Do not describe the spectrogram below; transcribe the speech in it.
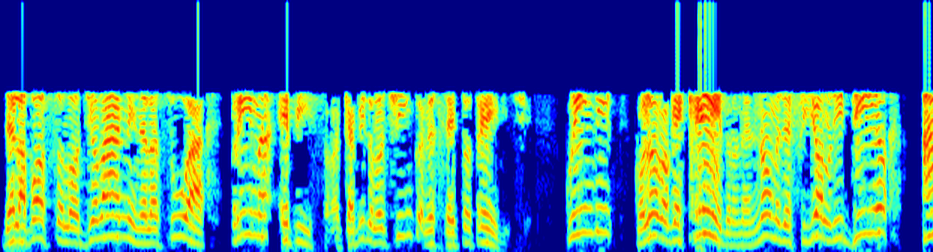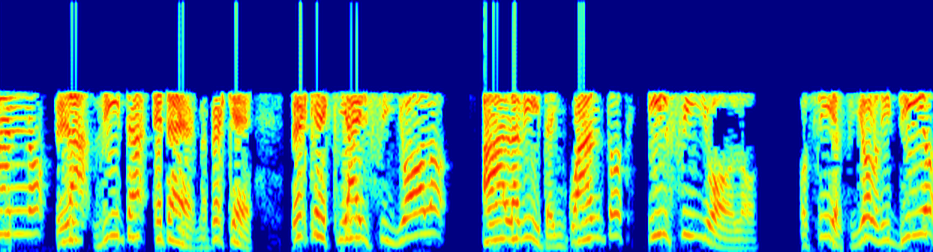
dell'Apostolo Giovanni nella sua prima epistola, capitolo 5, versetto 13. Quindi coloro che credono nel nome del figliolo di Dio hanno la vita eterna. Perché? Perché chi ha il figliolo ha la vita, in quanto il figliolo ossia il figliolo di Dio,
